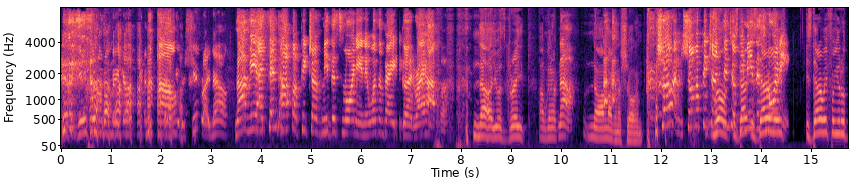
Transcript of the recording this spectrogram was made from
You ain't putting on no makeup. I don't give a shit right now. Not me. I sent Hapa a picture of me this morning. It wasn't very good, right, Hapa? no, it was great. I'm gonna. No, No. I'm not gonna show him. Show him. Show him a picture I sent is of that me is this a morning. way? Is there a way for you to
